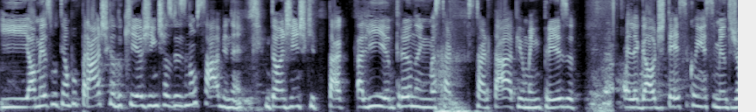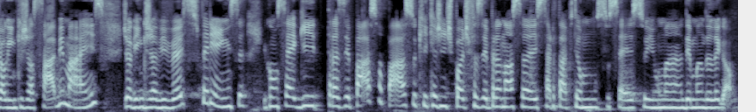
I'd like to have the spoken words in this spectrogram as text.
e ao mesmo tempo prática do que a gente às vezes não sabe, né? Então a gente que tá ali entrando em uma start startup, uma empresa, é legal de ter esse conhecimento de alguém que já sabe mais, de alguém que já viveu essa experiência e consegue trazer passo a passo o que, que a gente pode fazer para nossa startup ter um sucesso e uma demanda legal.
